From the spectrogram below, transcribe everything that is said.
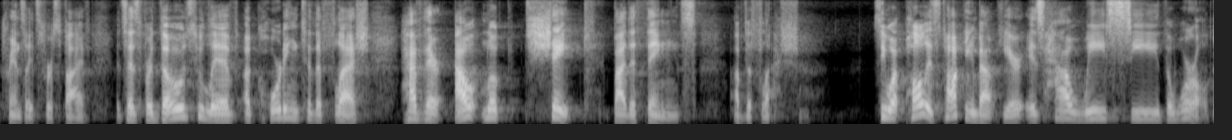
translates verse 5. It says, For those who live according to the flesh have their outlook shaped by the things of the flesh. See, what Paul is talking about here is how we see the world.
